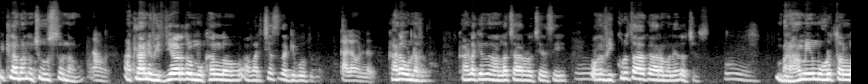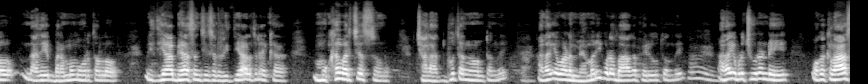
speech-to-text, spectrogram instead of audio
ఇట్లా మనం చూస్తున్నాము. అట్లాంటి విద్యార్థుల ముఖంలో ఆ వర్చస్సు తగ్గిపోతుంది. కళ ఉండదు. కళ ఉండదు. కళ్ళ కింద నల్లచారలు వచ్చేసి ఒక వికృతాకారం అనేది వచ్చేస్తుంది. బ్రాహ్మీ ముహూర్తంలో అది బ్రహ్మ ముహూర్తంలో విద్యాభ్యాసం చేసిన విద్యార్థుల యొక్క ముఖ వర్చస్సు చాలా అద్భుతంగా ఉంటుంది. అలాగే వాళ్ళ మెమరీ కూడా బాగా పెరుగుతుంది. అలాగే ఇప్పుడు చూడండి ఒక క్లాస్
